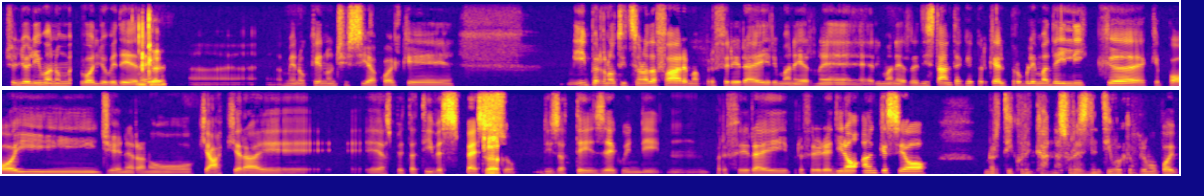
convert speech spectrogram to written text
ce li ho lì ma non me li voglio vedere, okay. eh, a meno che non ci sia qualche ipernotizione da fare, ma preferirei rimanerne, rimanerne distante, anche perché il problema dei leak è che poi generano chiacchiera e, e aspettative spesso certo. disattese, quindi mh, mm, preferirei, preferirei di no, anche se ho un articolo in canna su Resident Evil che prima o poi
